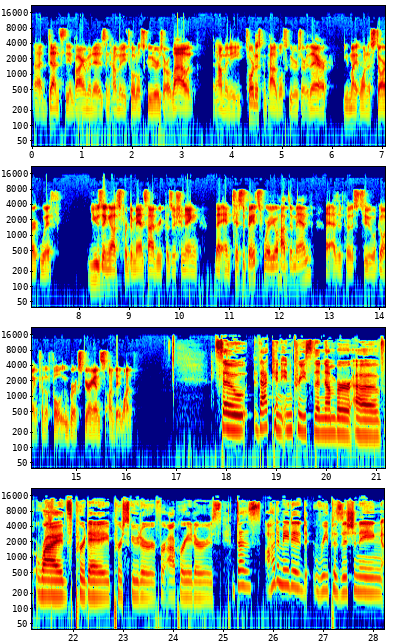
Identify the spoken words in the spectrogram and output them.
uh, dense the environment is and how many total scooters are allowed and how many tortoise compatible scooters are there, you might want to start with using us for demand side repositioning that anticipates where you'll have demand as opposed to going for the full Uber experience on day one. So that can increase the number of rides per day per scooter for operators. Does automated repositioning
